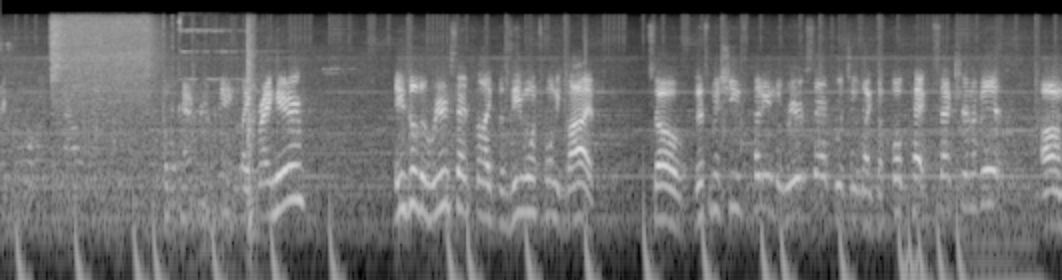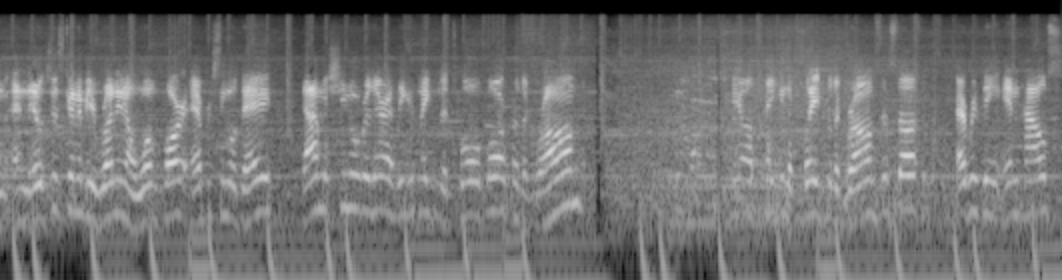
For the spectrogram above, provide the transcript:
like 400,000. So everything, like right here, these are the rear sets for like the Z125. So this machine's cutting the rear sets, which is like the foot peg section of it. Um, and it's just gonna be running on one part every single day. That machine over there, I think is making the 12 bar for the Grom. You know, it's making the plate for the Groms and stuff. Everything in-house.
